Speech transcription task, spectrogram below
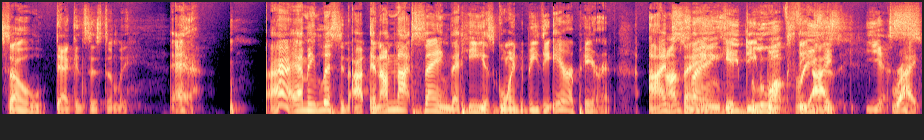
So that consistently. Yeah. I, I mean, listen, I, and I'm not saying that he is going to be the heir apparent. I'm, I'm saying, saying he it blew up debunks the idea. Yes. right.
